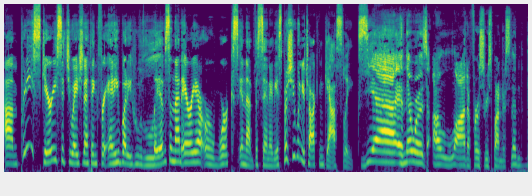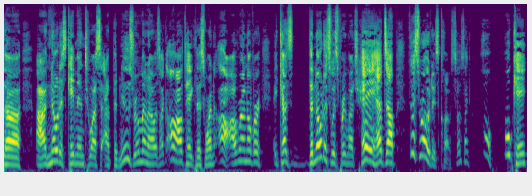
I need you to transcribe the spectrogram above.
um, pretty scary situation, I think, for anybody who lives in that area or works in that vicinity, especially when you're talking gas leaks. Yeah, and there was a lot of first responders. The the uh, notice came into us at the newsroom, and I was like, "Oh, I'll take this one. Oh, I'll run over." Because the notice was pretty much, "Hey, heads up, this road is closed." So I was like, "Oh, okay,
